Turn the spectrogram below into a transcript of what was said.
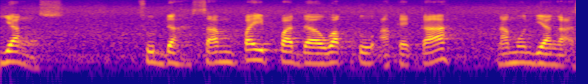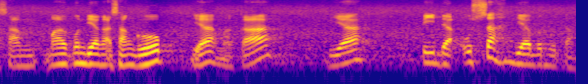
yang sudah sampai pada waktu akekah namun dia nggak maupun dia nggak sanggup ya maka dia tidak usah dia berhutang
